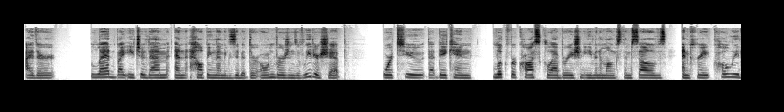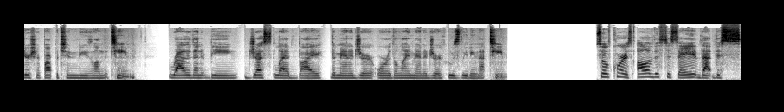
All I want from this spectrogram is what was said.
either led by each of them and helping them exhibit their own versions of leadership, or two, that they can look for cross collaboration even amongst themselves and create co leadership opportunities on the team rather than it being just led by the manager or the line manager who's leading that team. So, of course, all of this to say that this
